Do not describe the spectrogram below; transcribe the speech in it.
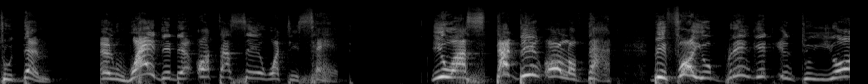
to them? And why did the author say what he said? You are studying all of that before you bring it into your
